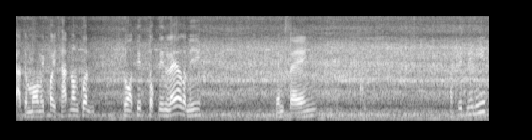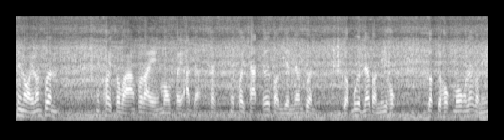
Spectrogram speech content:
อาจจะมองไม่ค่อยชัดน้องเพื่อนดวงอาทิตย์ตกดินแล้วตอนนี้เห็นแสงอาทิตย์นิดๆหน่อยๆน้องเพื่อน ไม่ค่อยสว่างเท่าไหร่มองไปอาจจะไม่ค่อยชัดเออตอนเย็นแล้วเพื่อนเกือบมืดแล้วตอนนี้หกเกือบจะหกโมงแล้วตอนนี้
